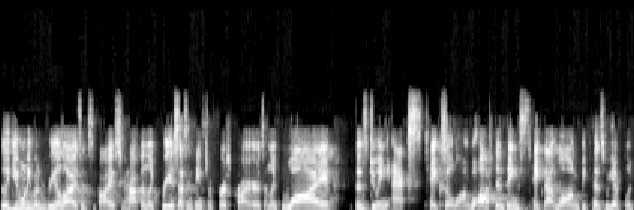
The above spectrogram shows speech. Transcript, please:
like you won't even realize it's bias you have and like reassessing things from first priors and like why does doing X take so long? Well, often things take that long because we have like,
